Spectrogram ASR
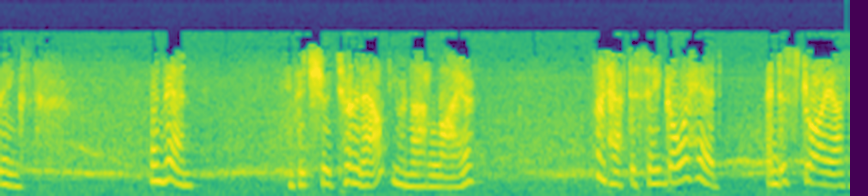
things. And then, if it should turn out you're not a liar, I'd have to say go ahead and destroy us.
